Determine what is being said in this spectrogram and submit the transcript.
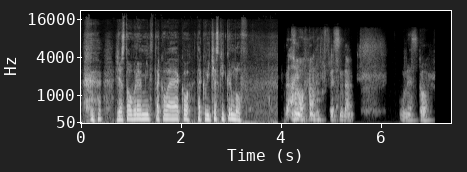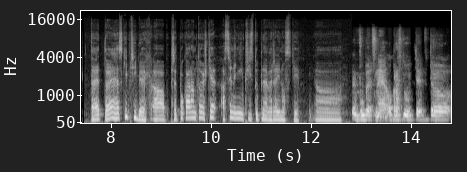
že z toho budeme mít takové jako takový český Krumlov. Ano, ano, přesně tak. UNESCO. To je, to je hezký příběh a předpokládám, to ještě asi není přístupné veřejnosti. Uh... Vůbec ne, opravdu to, to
